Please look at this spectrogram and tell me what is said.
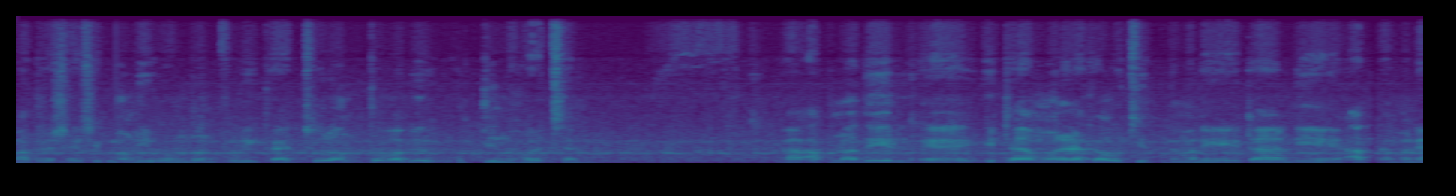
মাদ্রাসায় সেগুলো নিবন্ধন পরীক্ষায় চূড়ান্তভাবে উত্তীর্ণ হয়েছেন। আপনাদের এটা মনে রাখা উচিত মানে এটা নিয়ে মানে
